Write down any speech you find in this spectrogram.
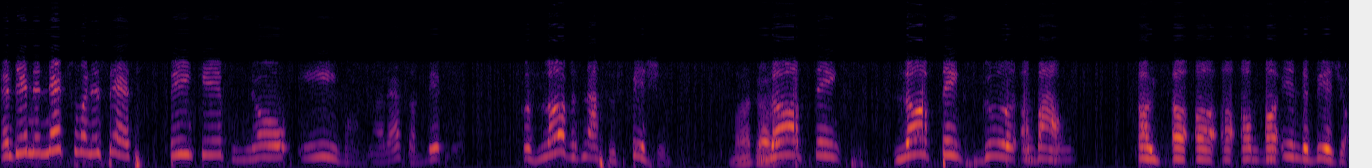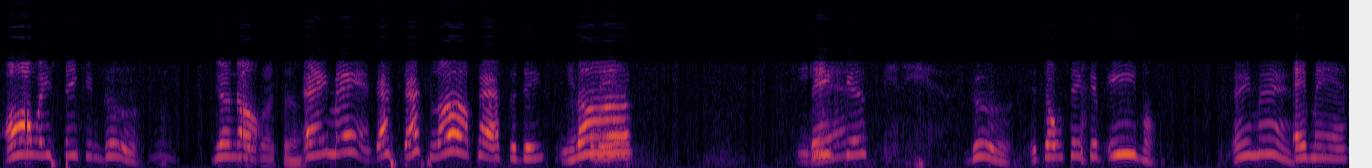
And then the next one it says, thinketh no evil. Now that's a big one. Because love is not suspicious. My God. Love thinks love thinks good about a a a a, a, a individual. Always thinking good. You know. Right there. Amen. That's that's love, Pastor D. Yes, love Yes, thinketh good. It don't think of evil. Amen. Amen.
